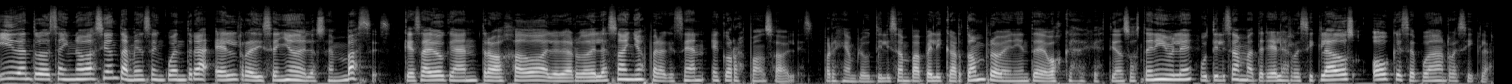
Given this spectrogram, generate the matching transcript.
Y dentro de esa innovación también se encuentra el rediseño de los envases, que es algo que han trabajado a lo largo de los años para que sean ecoresponsables. Por ejemplo, utilizan papel y cartón proveniente de bosques de gestión sostenible, utilizan materiales reciclados o que se puedan reciclar.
